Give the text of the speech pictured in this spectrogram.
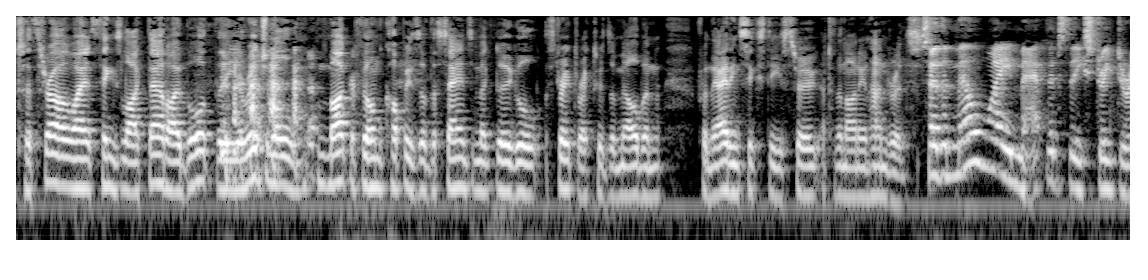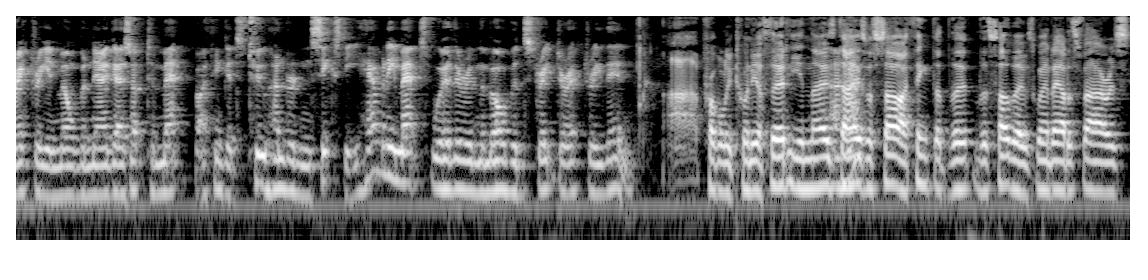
to throw away at things like that, I bought the original microfilm copies of the Sands and McDougall street directories of Melbourne from the 1860s through to the 1900s. So the Melway map, that's the street directory in Melbourne now, goes up to map, I think it's 260. How many maps were there in the Melbourne street directory then? Uh, probably 20 or 30 in those Uh-huh. days or so. I think that the, the suburbs went out as far as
